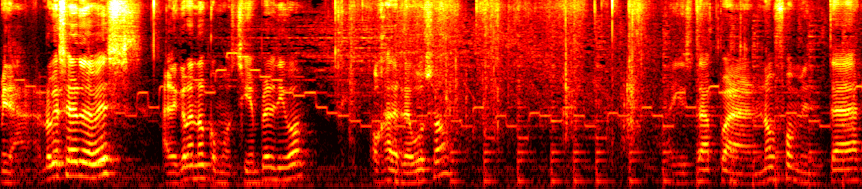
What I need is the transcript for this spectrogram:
Mira, lo voy a hacer de una vez, al grano como siempre digo. Hoja de rebuso. Ahí está para no fomentar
